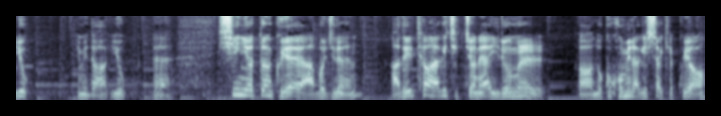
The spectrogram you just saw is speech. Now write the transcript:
6입니다. 6. 네. 시인이었던 그의 아버지는 아들이 태어나기 직전에야 이름을 어, 놓고 고민하기 시작했고요.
